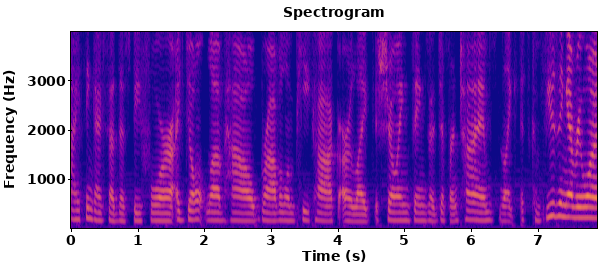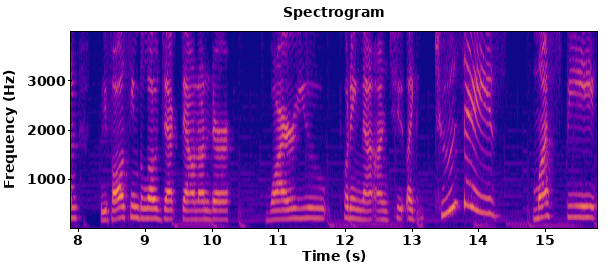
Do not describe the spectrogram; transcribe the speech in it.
I think I've said this before. I don't love how Bravo and Peacock are like showing things at different times. Like it's confusing everyone. We've all seen Below Deck Down Under. Why are you putting that on to like Tuesdays must be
